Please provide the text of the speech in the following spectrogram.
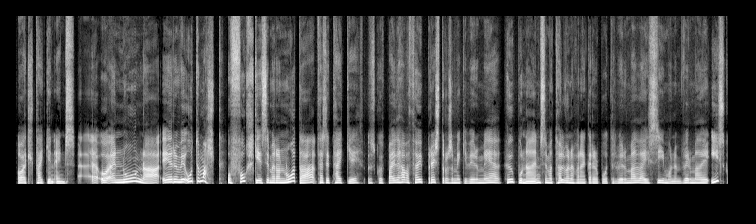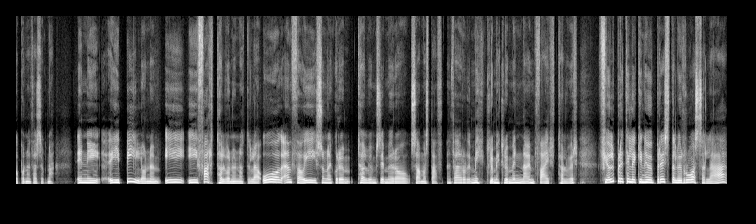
og all tækin eins. E, og en núna erum við út um allt og fólkið sem er að nota þessi tæki, sko, bæði hafa þau breyst rosa mikið. Við erum með hugbúnaðin sem að tölvunarfæringar eru að búa til. Við erum með það í símónum, við erum með það í ískopunum þess vegna inn í, í bílunum, í, í fartölvunum náttúrulega og ennþá í svona einhverjum tölvum sem eru á sama stað. En það er orðið miklu, miklu minna um þær tölvur. Fjölbreytileikin hefur breyst alveg rosalega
